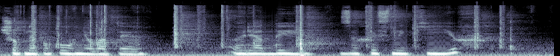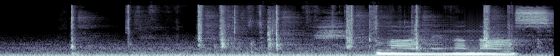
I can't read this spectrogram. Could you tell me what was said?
Щоб не поповнювати ряди захисників. Плани на нас.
